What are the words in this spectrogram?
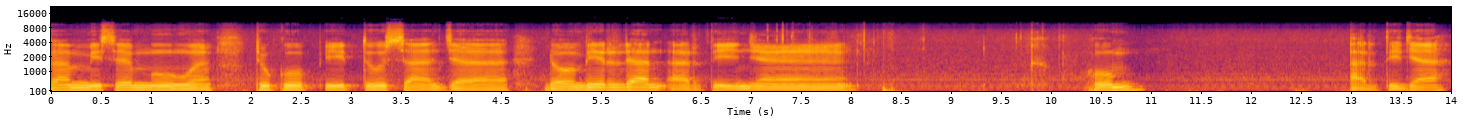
kami semua. Cukup itu saja. Domir dan artinya. Hum artinya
